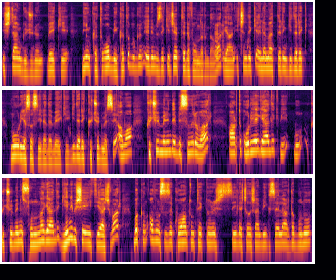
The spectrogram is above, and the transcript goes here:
işlem gücünün belki bin katı, on bin katı bugün elimizdeki cep telefonlarında var. Yani içindeki elementlerin giderek Moore yasasıyla da belki giderek küçülmesi ama küçülmenin de bir sınırı var. Artık oraya geldik. Bir, bu küçülmenin sonuna geldik. Yeni bir şeye ihtiyaç var. Bakın alın size kuantum teknolojisiyle çalışan bilgisayarlarda bunu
